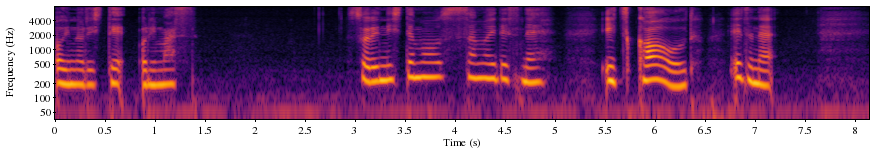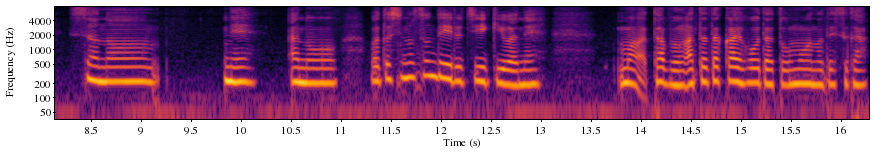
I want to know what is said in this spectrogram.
お祈りしております。それにしても寒いですね。It's cold, isn't it? その、ね、あの、私の住んでいる地域はね、まあ多分暖かい方だと思うのですが、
